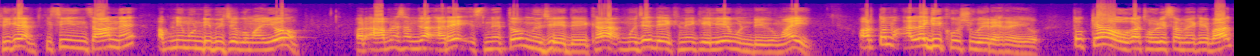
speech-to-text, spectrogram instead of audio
ठीक है, किसी इंसान ने अपनी मुंडी पीछे घुमाई हो और आपने समझा, अरे इसने तो मुझे देखा, मुझे देखने के लिए मुंडी घुमाई और तुम अलग ही खुश हुए रह रहे हो। तो क्या होगा थोड़े समय के बाद?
